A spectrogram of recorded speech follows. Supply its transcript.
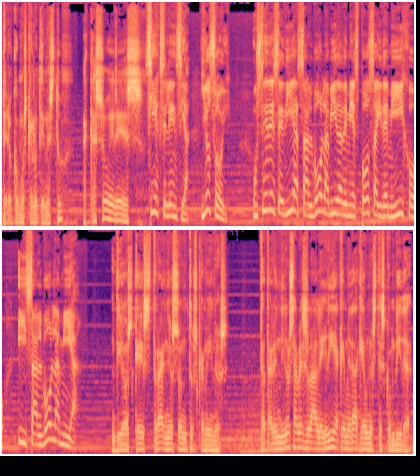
Pero ¿cómo es que lo tienes tú? ¿Acaso eres... Sí, Excelencia, yo soy. Usted ese día salvó la vida de mi esposa y de mi hijo y salvó la mía. Dios, qué extraños son tus caminos. Tatarendi, no sabes la alegría que me da que aún estés con vida.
